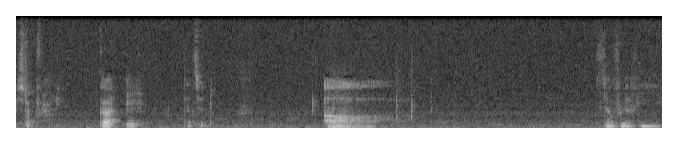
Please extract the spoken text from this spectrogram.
stop frowning. Got mm, That's it. Oh. So fluffy.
